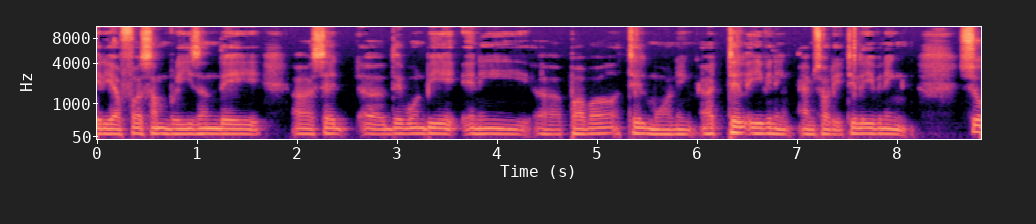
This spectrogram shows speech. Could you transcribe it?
area for some reason they uh, said uh, there won't be any uh, power till morning uh, till evening i'm sorry till evening so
